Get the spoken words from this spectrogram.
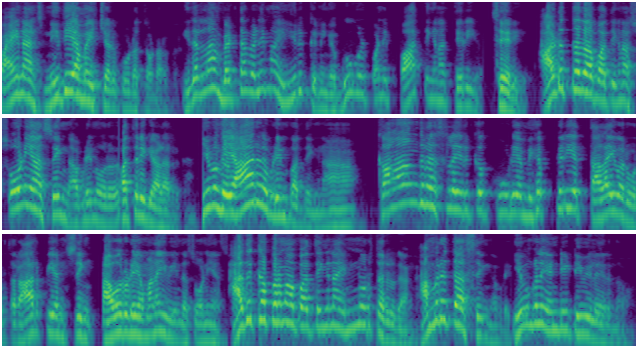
ஃபைனான்ஸ் நிதி அமைச்சர் கூட தொடர்பு. இதெல்லாம் வெட்ட வெளிமா இருக்கு. நீங்க கூகுள் பண்ணி பாத்தீங்கன்னா தெரியும். சரி அடுத்ததா பாத்தீங்கன்னா சோனியா சிங் அப்படின்னு ஒரு பத்திரிகையாளர் இருக்காங்க. இவங்க யாரு அப்படின்னு பாத்தீங்கன்னா காங்கிரஸ்ல இருக்கக்கூடிய மிகப்பெரிய தலைவர் ஒருத்தர் ஆர்பிஎன் சிங் அவருடைய மனைவி இந்த சோனியா சிங். அதுக்கப்புறமா பாத்தீங்கன்னா இன்னொருத்தர் இருக்காங்க. அமிர்தா சிங் அப்படி. இவங்களும் என்டிடிவில இருந்தவங்க.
